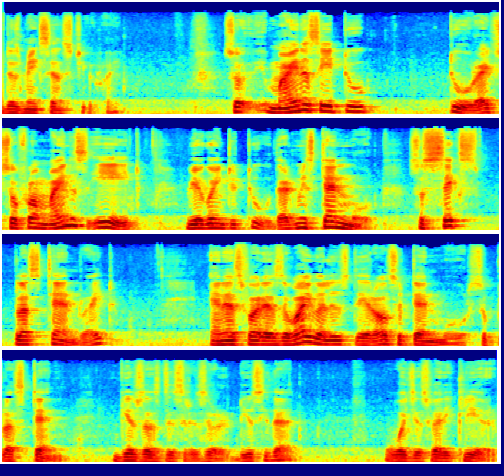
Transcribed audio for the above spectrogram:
Does make sense to you, right? So minus 8 to 2, right? So from minus 8, we are going to 2. That means 10 more. So 6 plus 10, right? And as far as the y values, they are also 10 more. So plus 10 gives us this result. Do you see that? Which is very clear.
